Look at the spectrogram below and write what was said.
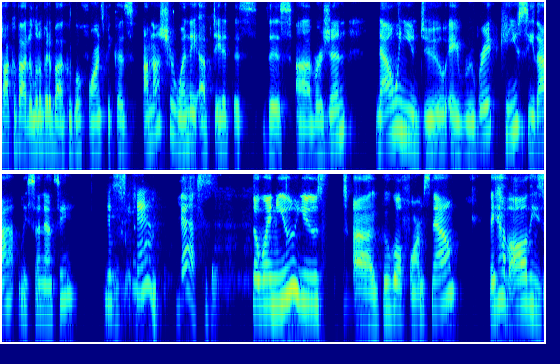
talk about a little bit about Google Forms because I'm not sure when they updated this this uh, version. Now, when you do a rubric, can you see that, Lisa, Nancy? Yes, we can. Yes. Okay. So when you use uh, Google Forms now, they have all these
